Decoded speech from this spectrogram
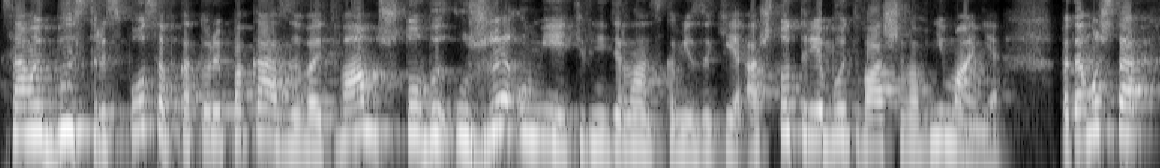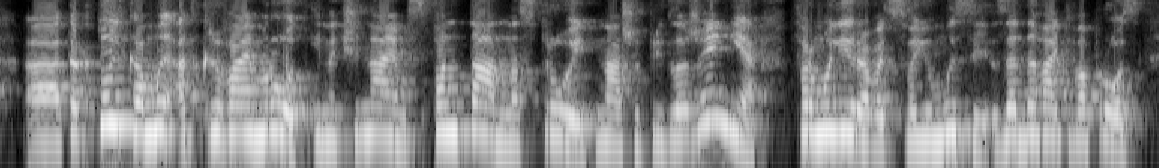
самый быстрый способ, который показывает вам, что вы уже умеете в нидерландском языке, а что требует вашего внимания. Потому что а, как только мы открываем рот и начинаем спонтанно строить наши предложения, формулировать свою мысль, задавать вопрос –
